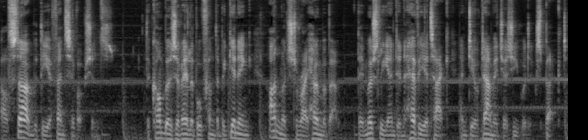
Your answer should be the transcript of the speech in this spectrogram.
I'll start with the offensive options. The combos available from the beginning aren't much to write home about, they mostly end in a heavy attack and deal damage as you would expect.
